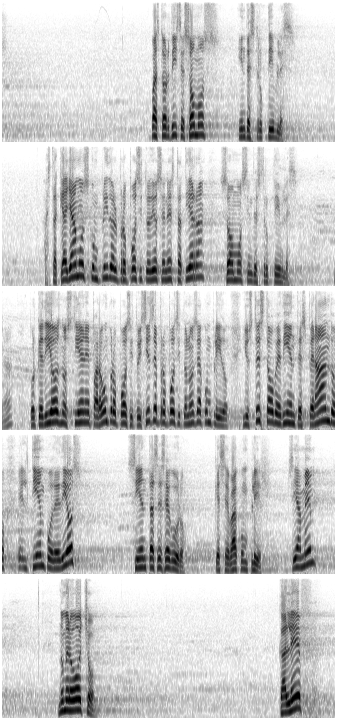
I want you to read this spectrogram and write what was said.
pastor dice, somos indestructibles. Hasta que hayamos cumplido el propósito de Dios en esta tierra, somos indestructibles. Porque Dios nos tiene para un propósito y si ese propósito no se ha cumplido y usted está obediente esperando el tiempo de Dios, siéntase seguro que se va a cumplir. ¿Sí, amén? Número 8. Caleb,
